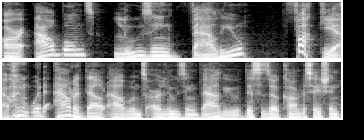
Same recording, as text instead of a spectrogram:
Are albums losing value? Fuck yeah. Without a doubt, albums are losing value. This is a conversation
